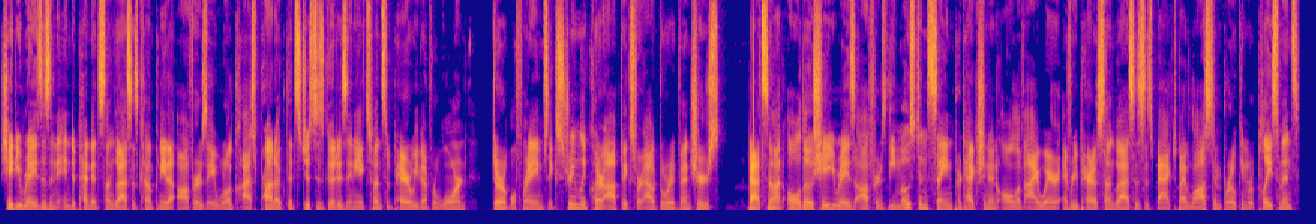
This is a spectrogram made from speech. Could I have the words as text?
Shady Rays is an independent sunglasses company that offers a world class product that's just as good as any expensive pair we've ever worn durable frames, extremely clear optics for outdoor adventures. That's not all, though. Shady Rays offers the most insane protection in all of eyewear. Every pair of sunglasses is backed by lost and broken replacements.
